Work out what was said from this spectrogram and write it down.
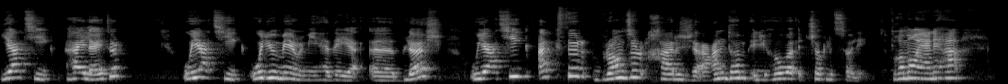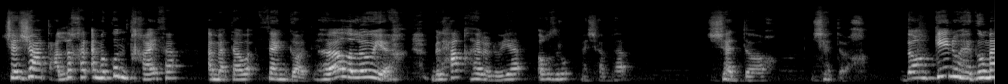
يعطيك highlighter ويعطيك وال miroir mais هذايا blush ويعطيك أكثر bronzer خارج عندهم اللي هو ال Chocolate Soleil vraiment يعني ها تشجعت على الآخر. أما كنت خايفة أما توا thank God hallelujah. بالحق هاللويا. اغزروا ما شابه j'adore j'adore donc كانوا هذوما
